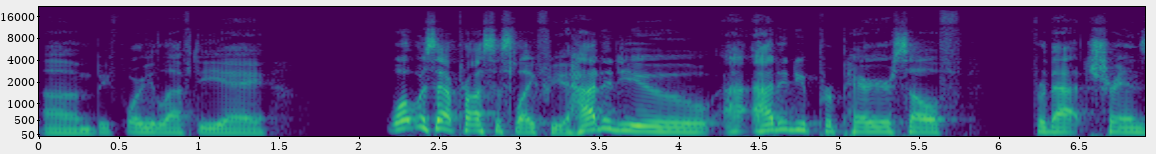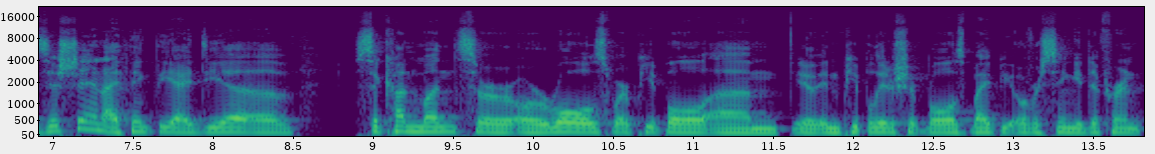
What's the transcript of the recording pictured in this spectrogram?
um, before you left EA. What was that process like for you? How did you how did you prepare yourself for that transition? I think the idea of secondments or, or roles where people um, you know in people leadership roles might be overseeing a different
